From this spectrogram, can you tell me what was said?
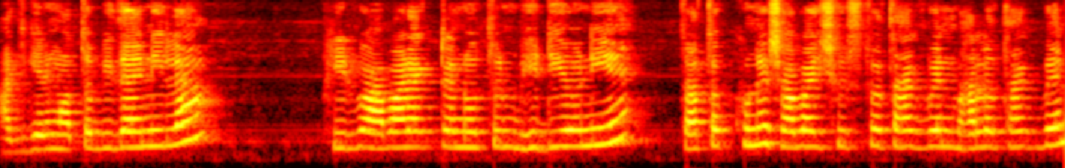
আজকের মতো বিদায় নিলাম। ফিরবো আবার একটা নতুন ভিডিও নিয়ে। ততক্ষণে সবাই সুস্থ থাকবেন, ভালো থাকবেন।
